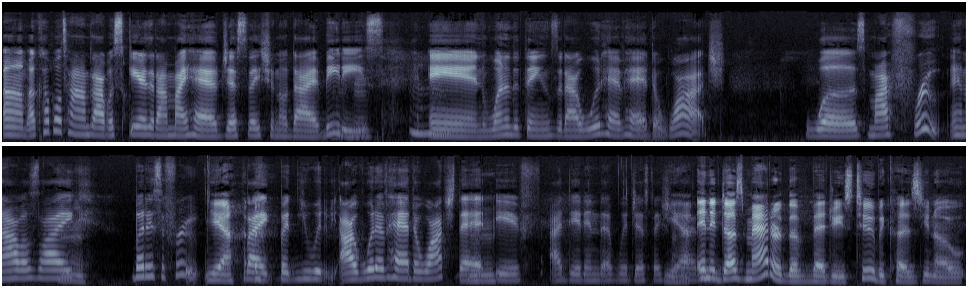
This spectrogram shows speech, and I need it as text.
um, a couple of times I was scared that I might have gestational diabetes, and one of the things that I would have had to watch was my fruit, and I was like, "But it's a fruit." Yeah. Like, but you would, I would have had to watch that if I did end up with gestational Yeah, diabetes. and it does matter the veggies too because you know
